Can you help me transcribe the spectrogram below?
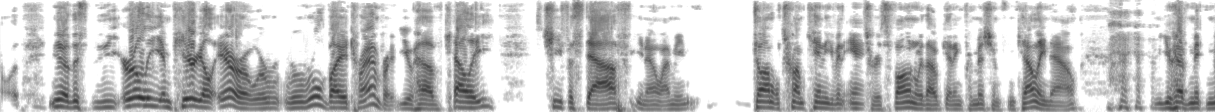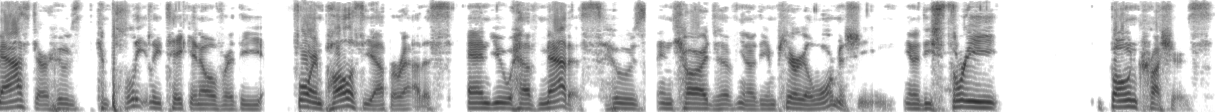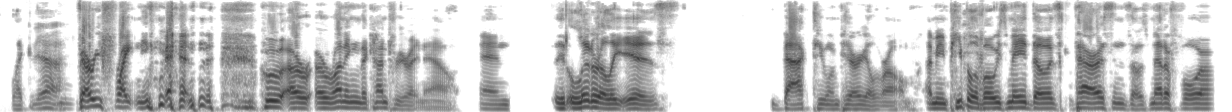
you know this the early imperial era. We're, we're ruled by a triumvirate. You have Kelly, chief of staff. You know, I mean, Donald Trump can't even answer his phone without getting permission from Kelly now. you have McMaster, who's completely taken over the foreign policy apparatus, and you have Mattis, who's in charge of you know the imperial war machine. You know, these three bone crushers, like Yeah. very frightening men who are, are running the country right now. And it literally is back to imperial Rome. I mean, people have always made those comparisons, those metaphors.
